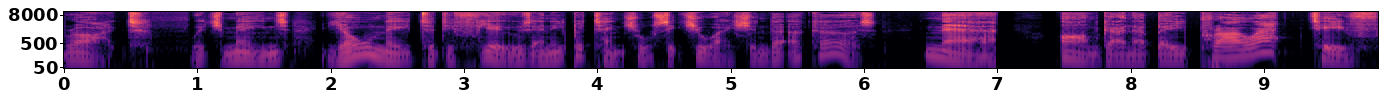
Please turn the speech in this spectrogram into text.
Right, which means you'll need to diffuse any potential situation that occurs. Now, I'm going to be proactive,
